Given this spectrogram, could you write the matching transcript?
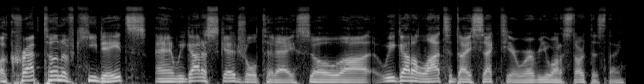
a crap ton of key dates, and we got a schedule today. So, uh, we got a lot to dissect here, wherever you want to start this thing.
